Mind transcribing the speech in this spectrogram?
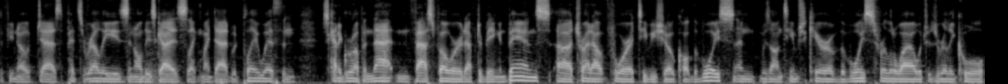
if you know jazz, Pizzarellis, and all these guys like my dad would play with, and just kind of grew up in that. And fast forward after being in bands, uh, tried out for a TV show called The Voice, and was on Team Shakira of The Voice for a little while, which was really cool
